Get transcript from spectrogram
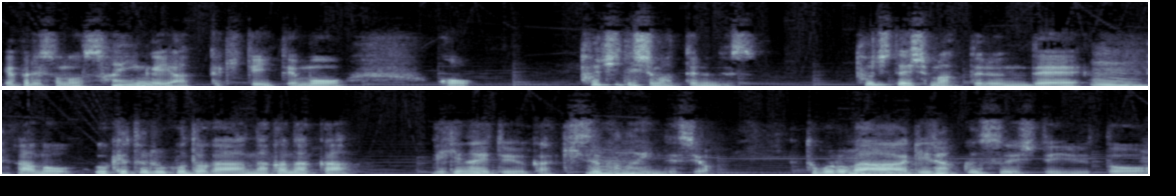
やっぱりそのサインがやってきていても、こう、閉じてしまってるんです。閉じてしまってるんで、うん。あの、受け取ることがなかなかできないというか気づかないんですよ。ところうが、んリラックスしていると、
